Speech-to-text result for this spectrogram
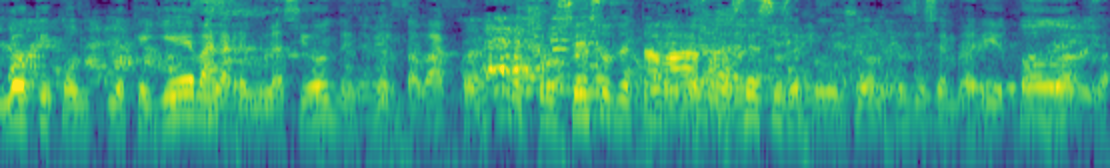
lo que, con- lo que lleva a la regulación del Instituto del Tabaco, Los procesos de tabaco. los procesos de producción, los procesos de sembradío, todo, o sea,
